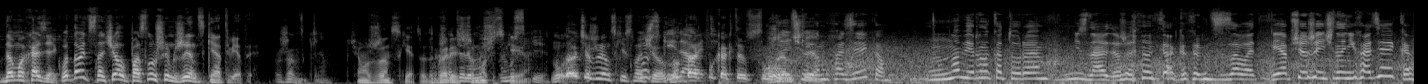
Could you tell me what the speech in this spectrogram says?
домохозяек? Вот давайте сначала послушаем женские ответы. Женские. Почему женские? Тут говорится, Хотели что муж- мужские. Ну, давайте женские сначала. Мужские ну, так давайте. ну, как-то сложно. Женщина-домохозяйка? Ну, наверное, которая, не знаю даже, как охарактеризовать. Я вообще женщина не хозяйка.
